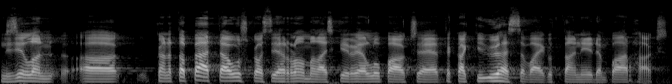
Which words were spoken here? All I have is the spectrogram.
niin silloin kannattaa päättää uskoa siihen roomalaiskirjan lupaukseen, että kaikki yhdessä vaikuttaa niiden parhaaksi,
